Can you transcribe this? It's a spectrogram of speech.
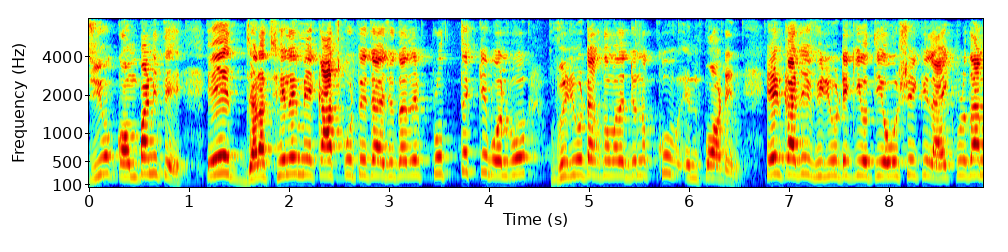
জিও কোম্পানিতে, এ যারা ছেলে মেয়ে কাজ করতে চাইছো, তাদের প্রত্যেককে বলব ভিডিওটা তোমাদের জন্য খুব ইম্পর্টেন্ট এর কাজে ভিডিওটা কি অতি অবশ্যই একটি লাইক প্রদান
